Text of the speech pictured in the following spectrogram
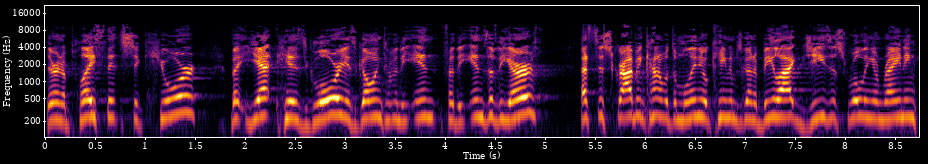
They're in a place that's secure, but yet his glory is going from the end, for the ends of the earth. That's describing kind of what the millennial kingdom is going to be like. Jesus ruling and reigning,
